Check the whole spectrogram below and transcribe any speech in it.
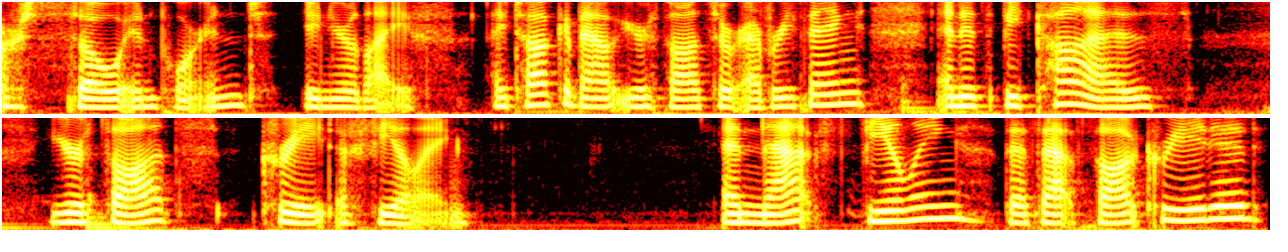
are so important in your life. I talk about your thoughts are everything, and it's because your thoughts create a feeling. And that feeling that that thought created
